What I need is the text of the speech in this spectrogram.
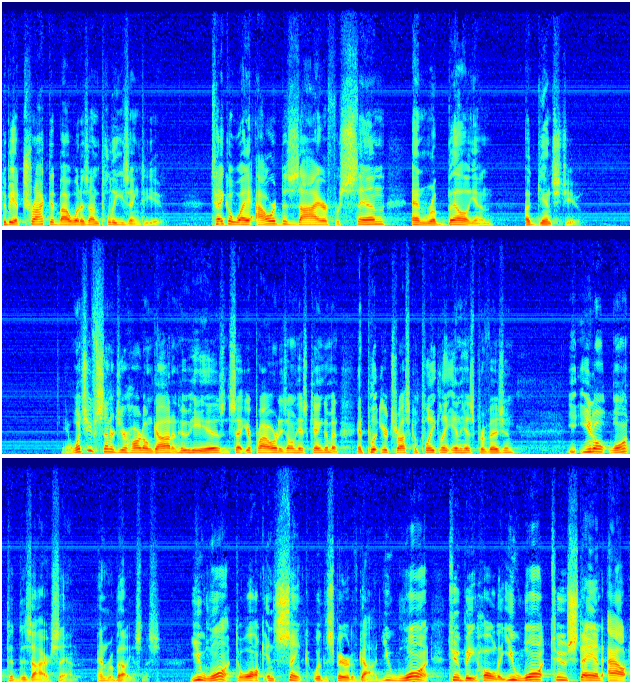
to be attracted by what is unpleasing to you. Take away our desire for sin and rebellion against you. you know, once you've centered your heart on God and who He is and set your priorities on His kingdom and, and put your trust completely in His provision, you, you don't want to desire sin and rebelliousness. You want to walk in sync with the Spirit of God. You want to be holy. You want to stand out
